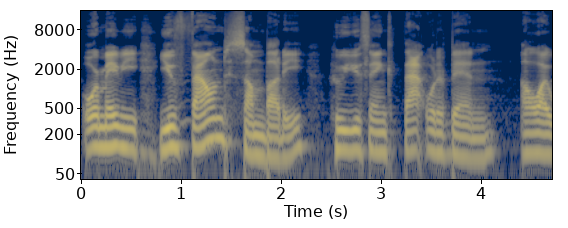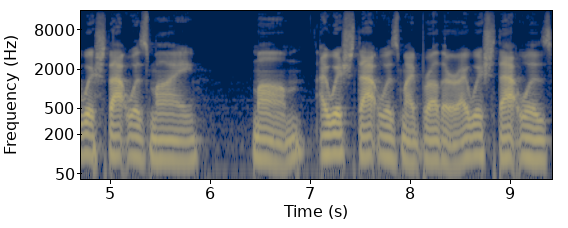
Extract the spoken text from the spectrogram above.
Or maybe you've found somebody who you think that would have been oh, I wish that was my mom. I wish that was my brother. I wish that was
